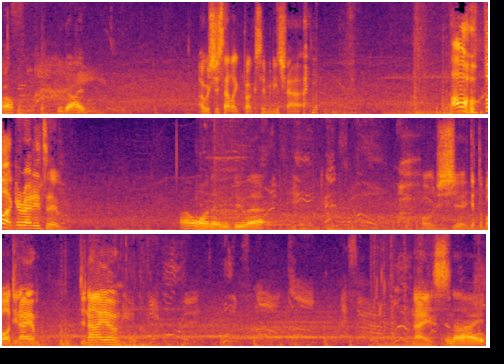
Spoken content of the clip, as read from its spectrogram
Oh, he died. I was just at like proximity chat. oh fuck, I ran into him. I don't want him to do that. Oh shit, get the ball, deny him. Deny him. Nice. Denied.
